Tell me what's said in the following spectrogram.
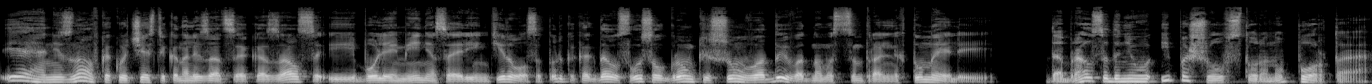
Я не знал, в какой части канализации оказался, и более-менее сориентировался только когда услышал громкий шум воды в одном из центральных туннелей. Добрался до него и пошел в сторону порта.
